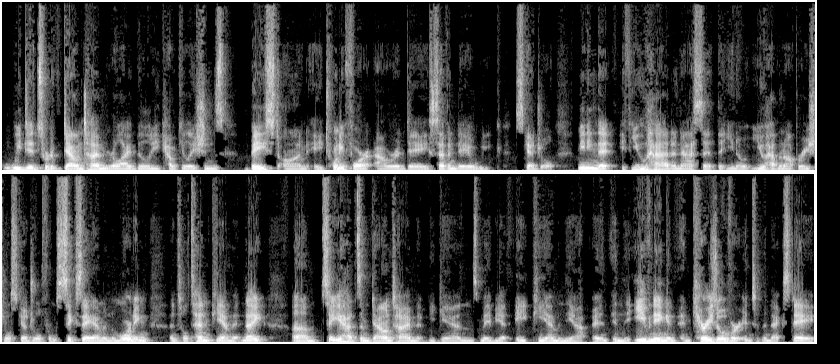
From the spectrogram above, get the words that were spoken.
we did sort of downtime and reliability calculations based on a 24 hour a day, seven day a week schedule, meaning that if you had an asset that, you know, you have an operational schedule from 6 a.m. in the morning until 10 p.m. at night, um, say you had some downtime that begins maybe at 8 p.m. in the in, in the evening and, and carries over into the next day,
